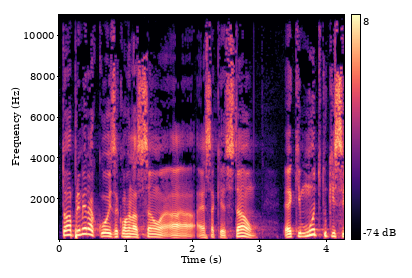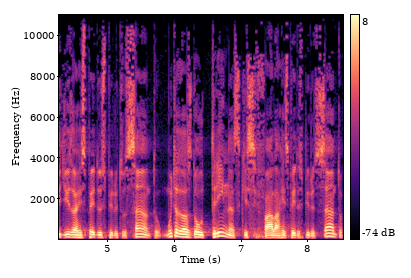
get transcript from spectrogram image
Então, a primeira coisa com relação a, a essa questão é que muito do que se diz a respeito do Espírito Santo, muitas das doutrinas que se fala a respeito do Espírito Santo,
